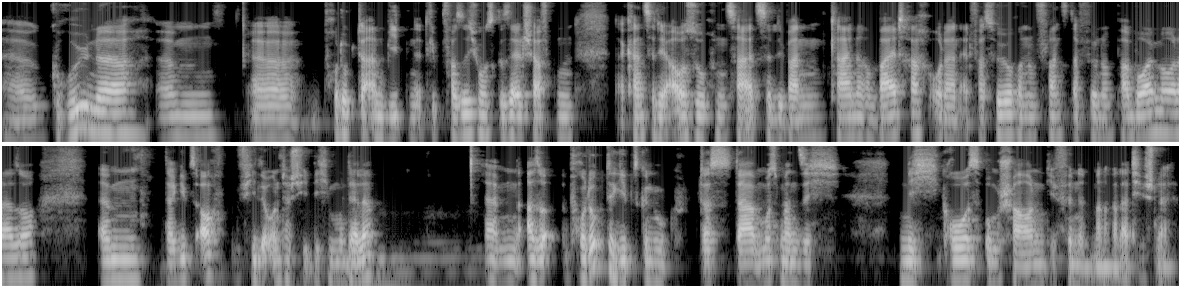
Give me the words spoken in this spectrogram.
äh, grüne ähm, äh, Produkte anbieten. Es gibt Versicherungsgesellschaften, da kannst du dir aussuchen, zahlst du lieber einen kleineren Beitrag oder einen etwas höheren und pflanzt dafür noch ein paar Bäume oder so. Ähm, da gibt's auch viele unterschiedliche Modelle. Ähm, also Produkte gibt's genug. Das, da muss man sich nicht groß umschauen, die findet man relativ schnell.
